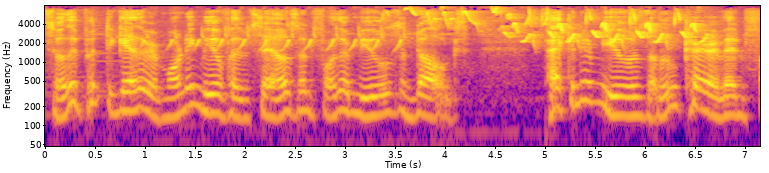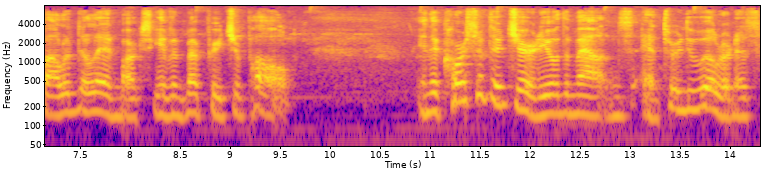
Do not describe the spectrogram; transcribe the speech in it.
So they put together a morning meal for themselves and for their mules and dogs. Packing their mules, the little caravan followed the landmarks given by Preacher Paul. In the course of their journey over the mountains and through the wilderness,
